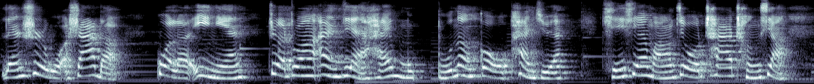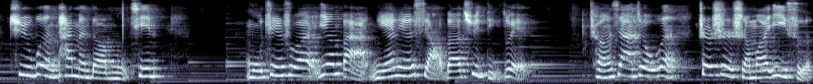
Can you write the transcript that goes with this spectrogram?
人是我杀的。”过了一年，这桩案件还不不能够判决，秦先王就差丞相去问他们的母亲。母亲说：“应把年龄小的去抵罪。”丞相就问：“这是什么意思？”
